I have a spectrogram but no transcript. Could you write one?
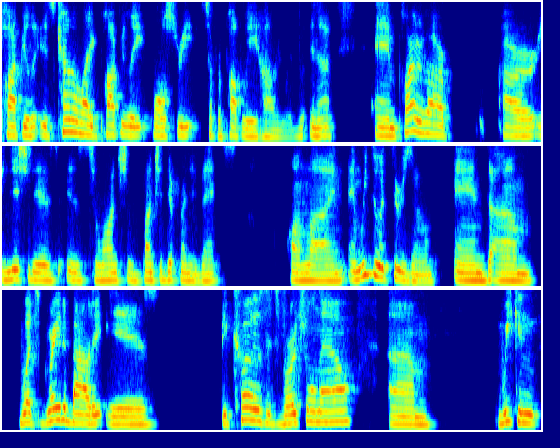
populate. It's kind of like populate Wall Street, except for populate Hollywood. You know, and part of our our initiatives is to launch a bunch of different events online, and we do it through Zoom. And um, what's great about it is because it's virtual now, um, we can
